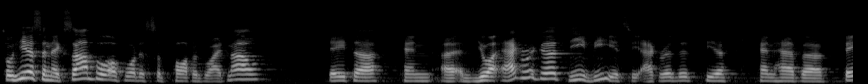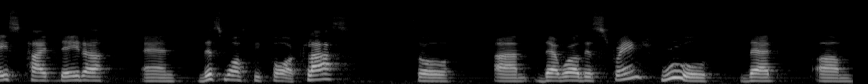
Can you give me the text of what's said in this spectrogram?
So here's an example of what is supported right now. Data can, uh, your aggregate, DV is the aggregate here, can have a base type data and this was before a class. So um, there were this strange rule that, um,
